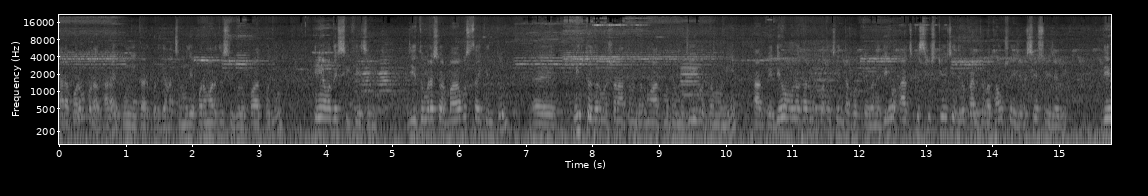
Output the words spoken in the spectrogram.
তারা পরম্পরা ধারায় অঙ্গীকার করে জানাচ্ছেন। মোদী পরমার্থ শ্রী গুরুপাদ তিনি আমাদের শিখিয়েছেন যে তোমরা সর্বাবস্থায় কিন্তু নিত্য ধর্ম সনাতন ধর্ম, আত্মধর্ম, জৈব ধর্ম নিয়ে থাকবে। দেহ মনোধর্মের কথা চিন্তা করতে হবে না। দেহ আজকে সৃষ্টি হয়েছে, দেহ কালকে বা ধ্বংস হয়ে যাবে, শেষ হয়ে যাবে। দেহ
